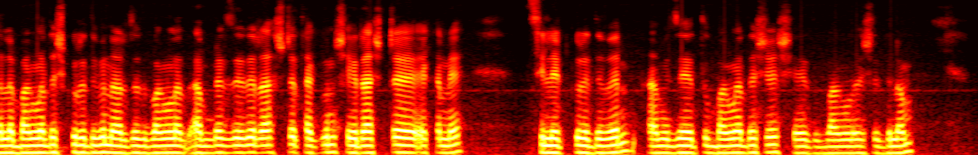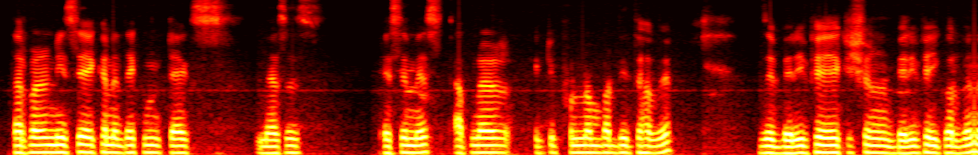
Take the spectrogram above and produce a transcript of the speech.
তাহলে বাংলাদেশ করে দিবেন। আর যদি বাংলা আপনি যে রাষ্ট্রে থাকবেন, সেই রাষ্ট্রে এখানে সিলেক্ট করে দেবেন। আমি যেহেতু বাংলাদেশে, সেহেতু বাংলাদেশে দিলাম। তারপরে নিচে এখানে দেখুন text message S M S আপনার একটি ফোন নাম্বার দিতে হবে। যে ভেরিফিকেশন ভেরিফাই করবেন,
